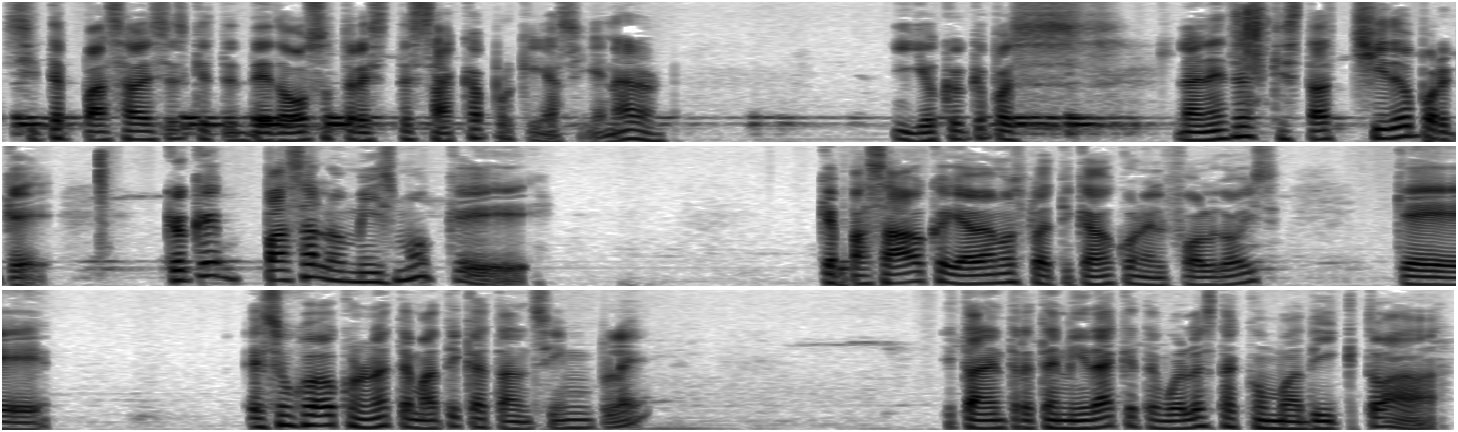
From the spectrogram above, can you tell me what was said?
sí te pasa a veces que de dos o tres te saca porque ya se llenaron. Y yo creo que pues la neta es que está chido porque creo que pasa lo mismo que, que pasado que ya habíamos platicado con el Fall Guys, que es un juego con una temática tan simple y tan entretenida que te vuelve hasta como adicto a,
